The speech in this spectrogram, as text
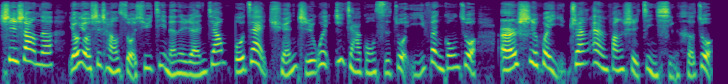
事实上呢，拥有市场所需需技能的人将不再全职为一家公司做一份工作，而是会以专案方式进行合作。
